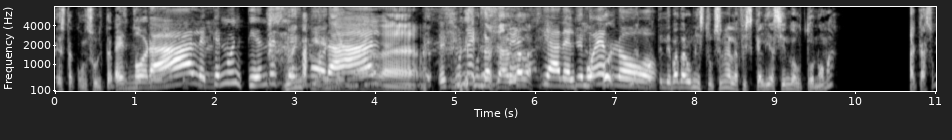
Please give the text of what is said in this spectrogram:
esta consulta? Es moral, es que no entiendes que es moral. Es una, Es una jalada. exigencia del ¿Qué, la Cor- pueblo. ¿La Corte le va a dar una instrucción a la Fiscalía siendo autónoma? ¿Acaso?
